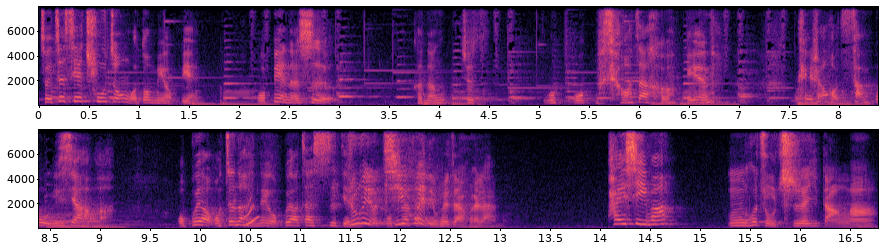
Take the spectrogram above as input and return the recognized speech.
所以这些初衷我都没有变。我变的是，可能就我我想要在河边，可以让我散步一下吗？我不要，我真的很累，我不要再四点。如果有机会，你会再回来吗？拍戏吗？嗯，会主持一档啊。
